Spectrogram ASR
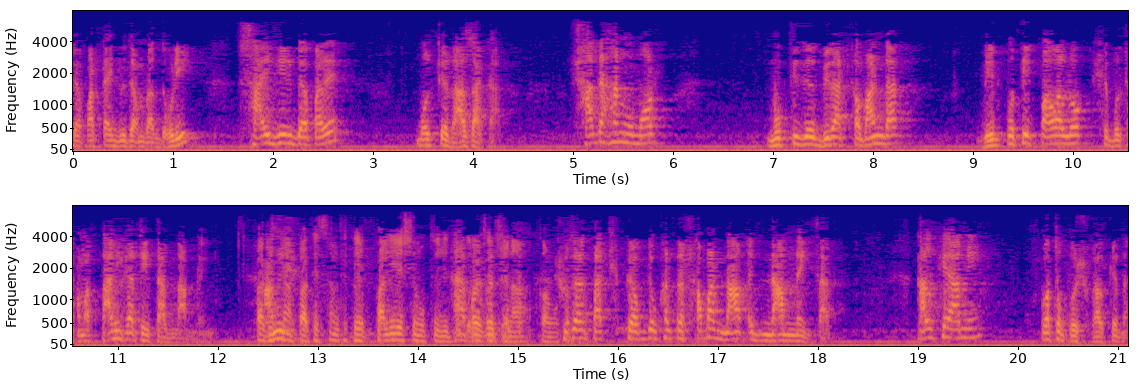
ব্যাপারটাই যদি আমরা ধরি সাইদির ব্যাপারে বলছে রাজাকার। শাহজাহান উমর মুক্তিযুদ্ধের বিরাট কমান্ডার বীর প্রতীক পাওয়া লোক সে বলছে আমার তালিকাতেই তার নাম নেই। পাকিস্তান পাকিস্তান থেকে পালিয়ে এসে মুক্তিযুদ্ধ হ্যাঁ, সুতরাং তার ওখানটা সবার নাম নাম নেই স্যার কালকে আমি গত পরশু কালকে না।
